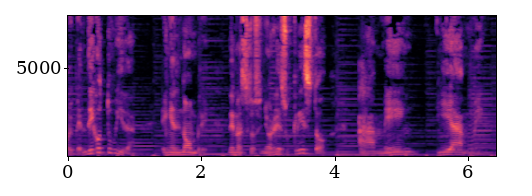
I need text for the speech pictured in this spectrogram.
Hoy bendigo tu vida en el nombre de nuestro Señor Jesucristo. Amén y amén.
